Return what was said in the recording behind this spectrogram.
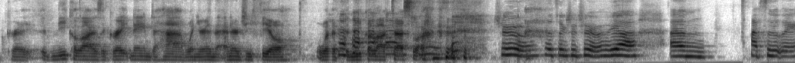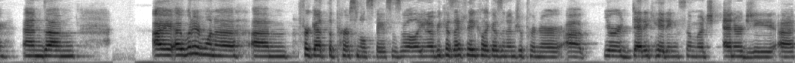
Great. Nikolai is a great name to have when you're in the energy field with the Nikola Tesla. true. That's actually true. Yeah. Um, absolutely. And um, I, I wouldn't want to um, forget the personal space as well, you know, because I think like as an entrepreneur, uh, you're dedicating so much energy uh,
